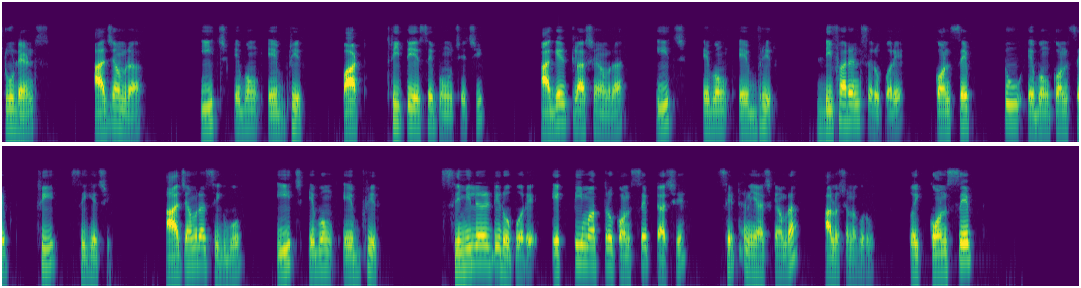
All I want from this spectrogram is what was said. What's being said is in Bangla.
স্টুডেন্টস আজ আমরা ইচ এবং এভরির পার্ট থ্রিতে এসে পৌঁছেছি। আগের ক্লাসে আমরা ইচ এবং এভরির ডিফারেন্সের উপরে কনসেপ্ট টু এবং কনসেপ্ট থ্রি শিখেছি। আজ আমরা শিখব ইচ এবং এভরির সিমিলারিটির ওপরে একটি মাত্র কনসেপ্ট আছে, সেটা নিয়ে আজকে আমরা আলোচনা করব। তো এই কনসেপ্ট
